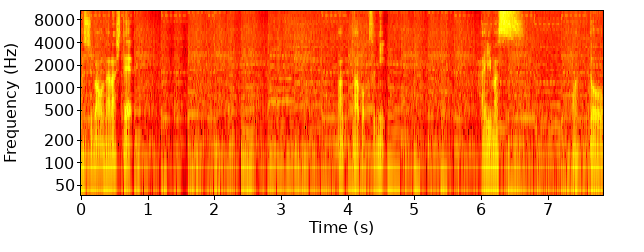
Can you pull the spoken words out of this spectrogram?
足場を鳴らしてバッターボックスに入ります。バットを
